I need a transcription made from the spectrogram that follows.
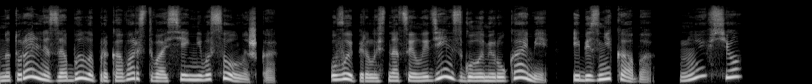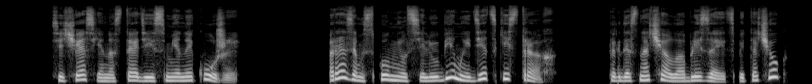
Натурально забыла про коварство осеннего солнышка. Выперлась на целый день с голыми руками и без никаба. Ну и все. Сейчас я на стадии смены кожи. Разом вспомнился любимый детский страх, когда сначала облезает спитачок,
